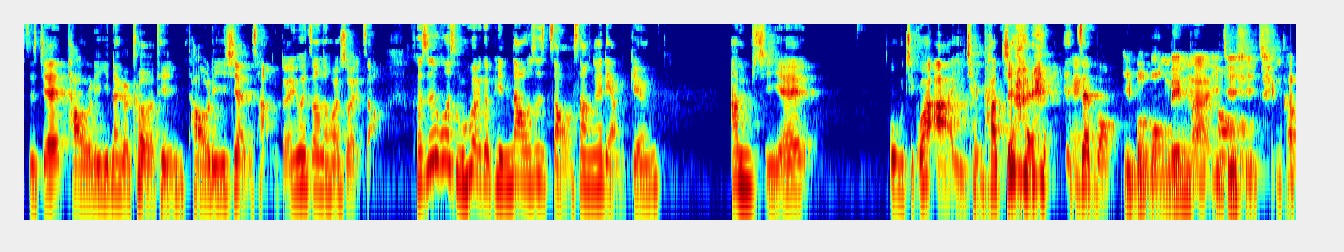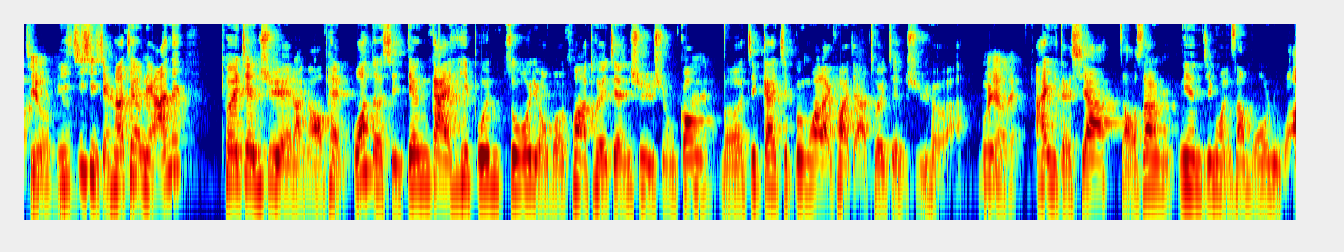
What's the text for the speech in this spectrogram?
直接逃离那个客厅，逃离现场，对，因为真的会睡着。可是为什么会有一个频道是早上诶两间，暗时诶，有一寡阿姨请较少诶，节目，伊无蒙领啦，伊只是请较少，伊只是请较少，尔安尼。推荐序的人后骗我，就是点解迄本左右无看推荐序，想讲无即解即本我来看一下推荐序好啊。为啥咧？阿姨的写早上念经，晚上摸乳啊。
